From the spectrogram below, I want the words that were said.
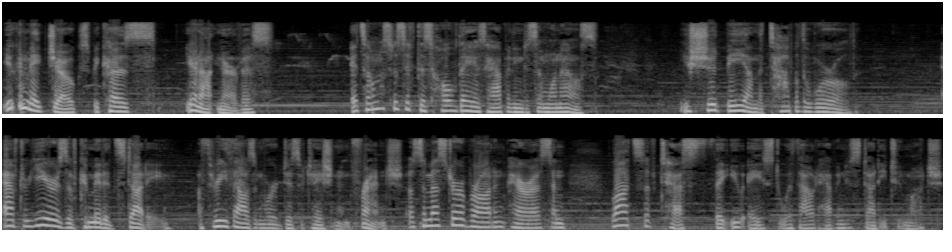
You can make jokes because you're not nervous. It's almost as if this whole day is happening to someone else. You should be on the top of the world. After years of committed study, a 3,000 word dissertation in French, a semester abroad in Paris, and lots of tests that you aced without having to study too much,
